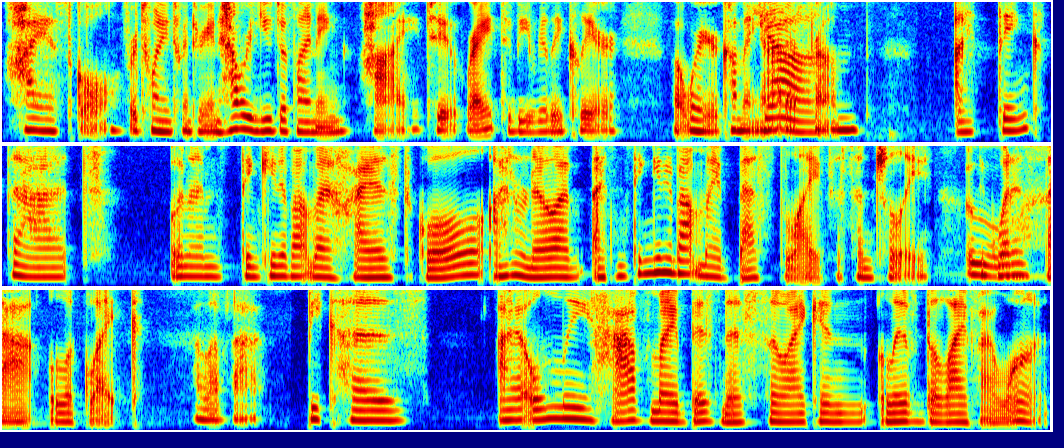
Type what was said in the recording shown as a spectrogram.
highest goal for 2023? And how are you defining high, too, right? To be really clear about where you're coming yeah. at it from. I think that when I'm thinking about my highest goal, I don't know, I'm, I'm thinking about my best life essentially. Like, what does that look like? I love that. Because I only have my business so I can live the life I want.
